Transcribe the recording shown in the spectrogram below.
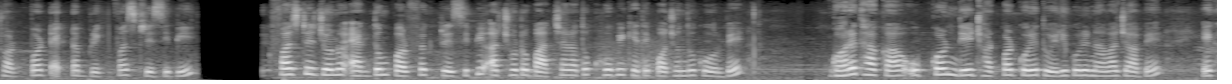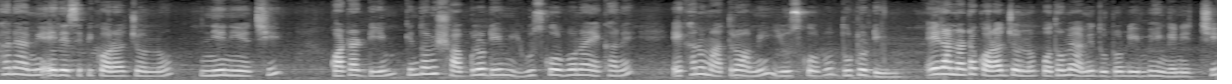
ঝটপট একটা ব্রেকফাস্ট রেসিপি ব্রেকফাস্টের জন্য একদম পারফেক্ট রেসিপি আর ছোট বাচ্চারা তো খুবই খেতে পছন্দ করবে। ঘরে থাকা উপকরণ দিয়ে ঝটপট করে তৈরি করে নেওয়া যাবে। এখানে আমি এই রেসিপি করার জন্য নিয়ে নিয়েছি কটা ডিম, কিন্তু আমি সবগুলো ডিম ইউজ করব না এখানে। এখানে মাত্র আমি ইউজ করব দুটো ডিম। এই রান্নাটা করার জন্য প্রথমে আমি দুটো ডিম ভেঙে নিচ্ছি।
